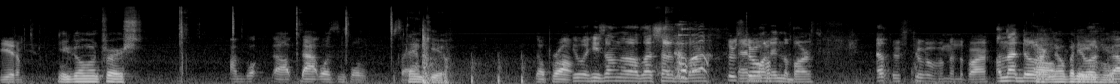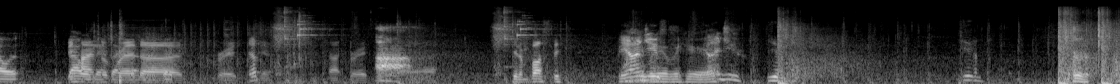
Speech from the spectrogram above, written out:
Get him. You're going first. I'm. go- Uh, that wasn't supposed to say. Thank you. No problem. He's on the left side of the barn. There's and two of one them. in the barn. Yep. There's two of them in the barn. On that door. Alright, nobody You in here. That was. That Behind was the anti- red, uh, crate. Yep. Yeah. Not great. Ah. Uh, get him, Busty. Behind Nobody you. over here. Behind you. Get him. Get him.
